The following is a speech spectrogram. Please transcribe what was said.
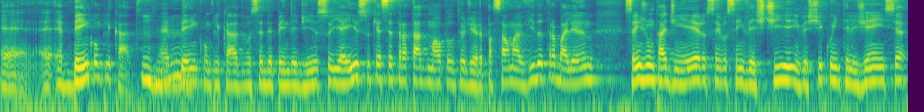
é, é, é, bem complicado. Uhum. É bem complicado você depender disso e é isso que é ser tratado mal pelo teu dinheiro, é passar uma vida trabalhando sem juntar dinheiro, sem você investir, investir com inteligência.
